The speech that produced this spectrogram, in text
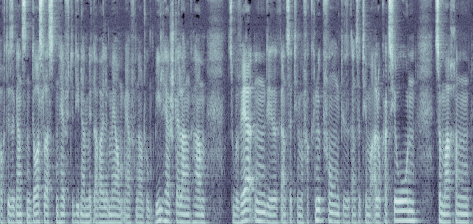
auch diese ganzen DOS-Lastenhefte, die dann mittlerweile mehr und mehr von Automobilherstellern kamen, zu bewerten, dieses ganze Thema Verknüpfung, dieses ganze Thema Allokation zu machen,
